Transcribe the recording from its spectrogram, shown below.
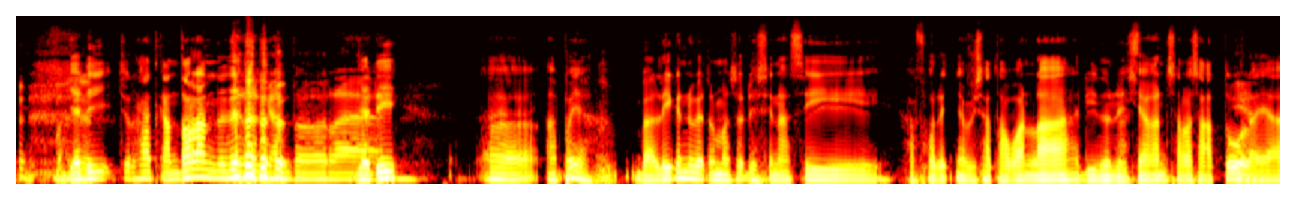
Jadi curhat kantoran. Curhat kantoran. Jadi eh, apa ya? Bali kan juga termasuk destinasi favoritnya wisatawan lah di Indonesia kan salah satu Iya. lah ya.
